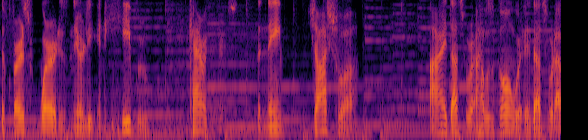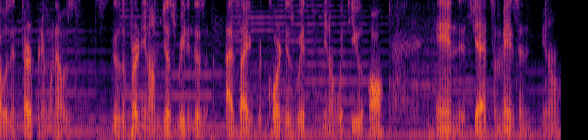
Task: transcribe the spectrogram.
The first word is nearly in Hebrew characters. The name Joshua. All right that's where i was going with it. That's what i was interpreting when i was this is the first you know i'm just reading this as i record this with you know with you all. And it's yeah it's amazing you know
